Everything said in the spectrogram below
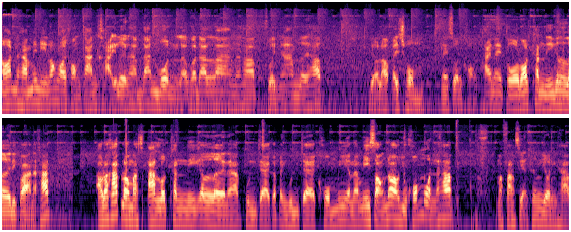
น็อตนะครับไม่มีร่องรอยของการไขเลยนะครับ ด้านบนแล้วก็ด้านล่างนะครับ สวยงามเลยครับ เดี๋ยวเราไปชมในส่วนของภายในตัวรถคันนี้กันเลยดีกว่านะครับ เอาละครับเรามาสตาร์ทรถคันนี้กันเลยนะครับกุญแจก็เป็นกุญแจโครเมียมนะมี 2 ดอกอยู่ครบหมดนะครับ มาฟังเสียงเครื่องยนต์ครับ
